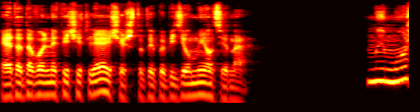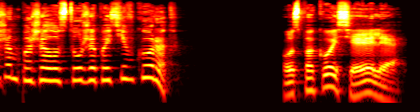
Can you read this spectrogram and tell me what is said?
это довольно впечатляюще, что ты победил Мелтина. Мы можем, пожалуйста, уже пойти в город? Успокойся, Эля.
